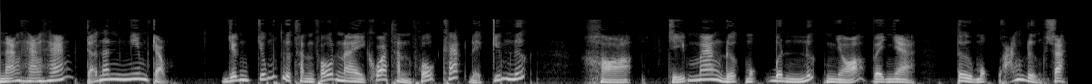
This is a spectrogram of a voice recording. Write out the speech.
Nạn hạn hán trở nên nghiêm trọng, dân chúng từ thành phố này qua thành phố khác để kiếm nước, họ chỉ mang được một bình nước nhỏ về nhà từ một khoảng đường xa.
